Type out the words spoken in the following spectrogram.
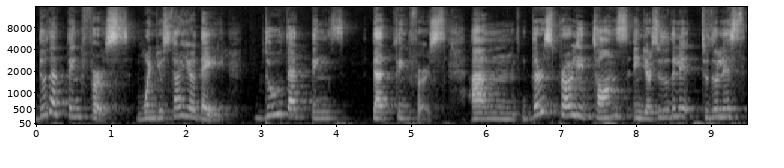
do that thing first. When you start your day, do that things that thing first. Um, there's probably tons in your to-do list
